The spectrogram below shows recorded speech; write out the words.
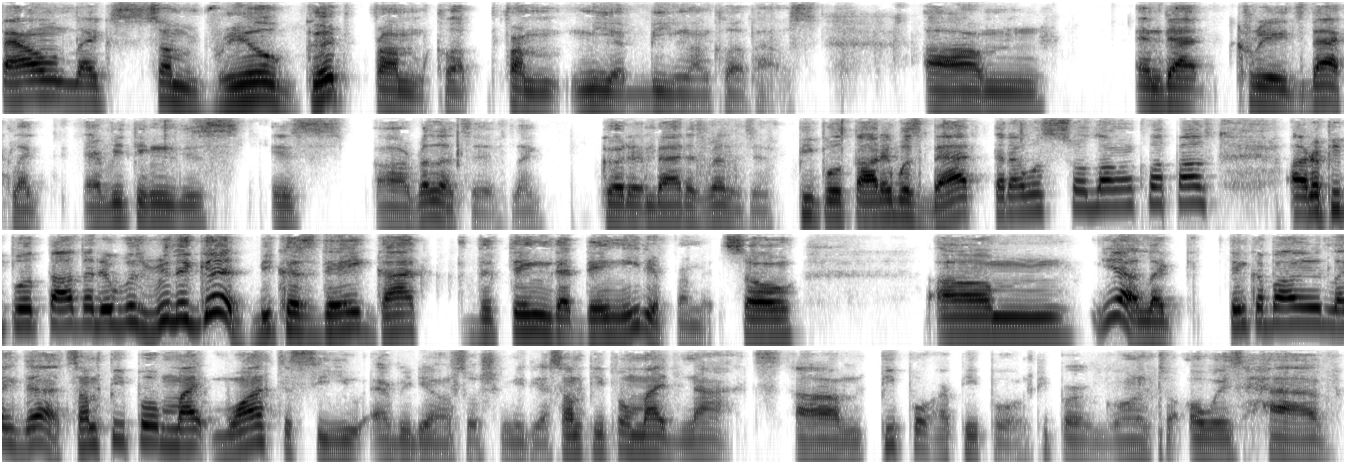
found like some real good from club from me being on clubhouse um and that creates back like everything is is uh, relative like good and bad is relative. People thought it was bad that i was so long on clubhouse. Other people thought that it was really good because they got the thing that they needed from it. So um yeah like think about it like that. Some people might want to see you every day on social media. Some people might not. Um people are people and people are going to always have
